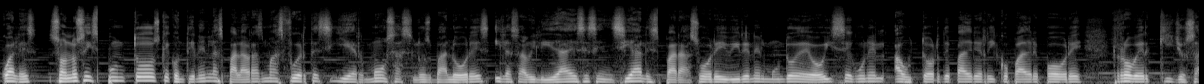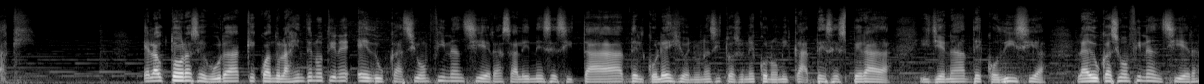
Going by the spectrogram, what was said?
¿Cuáles? Son los seis puntos que contienen las palabras más fuertes y hermosas, los valores y las habilidades esenciales para sobrevivir en el mundo de hoy, según el autor de Padre Rico, Padre Pobre, Robert Kiyosaki. El autor asegura que cuando la gente no tiene educación financiera sale necesitada del colegio en una situación económica desesperada y llena de codicia. La educación financiera,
